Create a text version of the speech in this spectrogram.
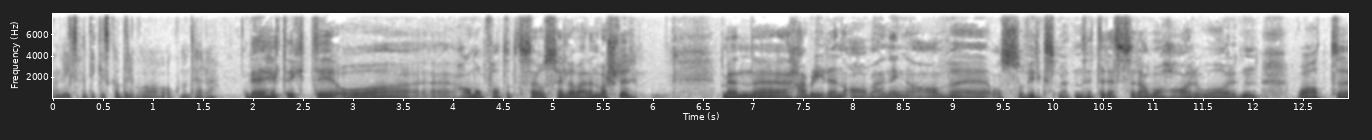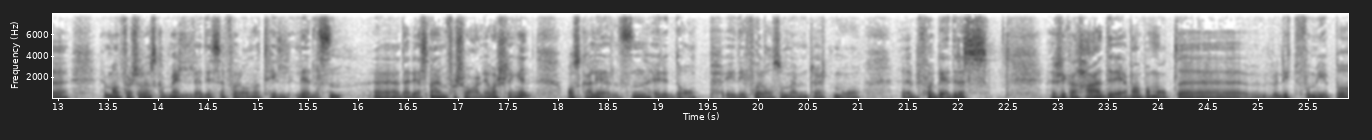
en virksomhet ikke skal drive og, og kommentere. Det er helt riktig, og han oppfattet seg jo selv å være en varsler. Men uh, her blir det en avveining av uh, også virksomhetens interesser av å ha ro og orden, og at uh, man først og fremst skal melde disse forholdene til ledelsen. Det er det som er den forsvarlige varslingen, og skal ledelsen rydde opp i de forhold som eventuelt må forbedres. Slik at her drev han på en måte litt for mye på,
